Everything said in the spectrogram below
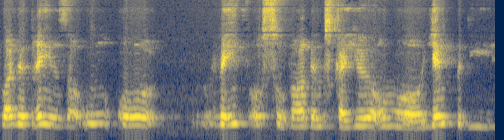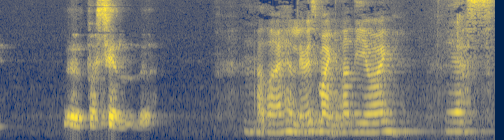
hva det dreier seg om, og vet også hva de skal gjøre om å hjelpe de uh, pasientene. Ja, det er heldigvis mange av de òg. Yes.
